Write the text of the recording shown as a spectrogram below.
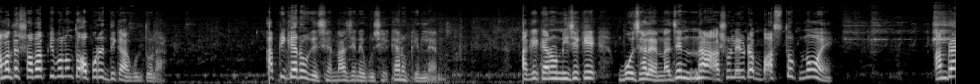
আমাদের স্বভাব কি বলুন তো? অপরের দিকে আঙুল তোলা। আপনি কেন গেছেন? না জেনে বুঝে কেন কিনলেন? আগে কেন নিজেকে বোঝালেন না যে না, আসলে এটা বাস্তব নয়। আমরা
